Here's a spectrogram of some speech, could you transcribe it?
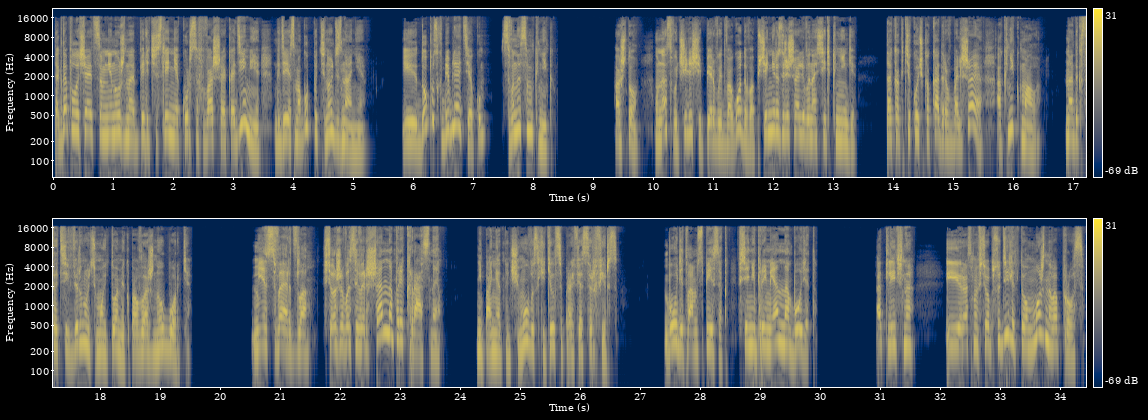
Тогда, получается, мне нужно перечисление курсов вашей академии, где я смогу подтянуть знания. И допуск в библиотеку с выносом книг. А что, у нас в училище первые два года вообще не разрешали выносить книги, так как текучка кадров большая, а книг мало. Надо, кстати, вернуть мой томик по влажной уборке. «Мисс Вердзла, все же вы совершенно прекрасны!» Непонятно чему восхитился профессор Фирс. «Будет вам список, все непременно будет». «Отлично. И раз мы все обсудили, то можно вопрос?»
